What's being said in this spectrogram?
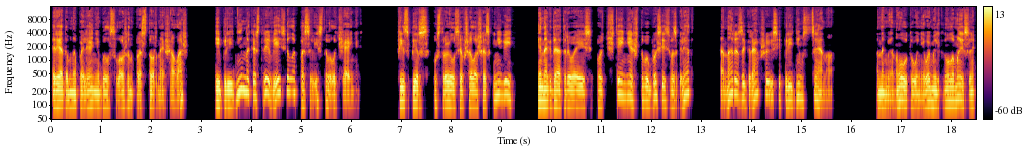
Рядом на поляне был сложен просторный шалаш, и перед ним на костре весело посвистывал чайник. Фитспирс устроился в шалаше с книгой, иногда отрываясь от чтения, чтобы бросить взгляд на разыгравшуюся перед ним сцену. На минуту у него мелькнула мысль,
